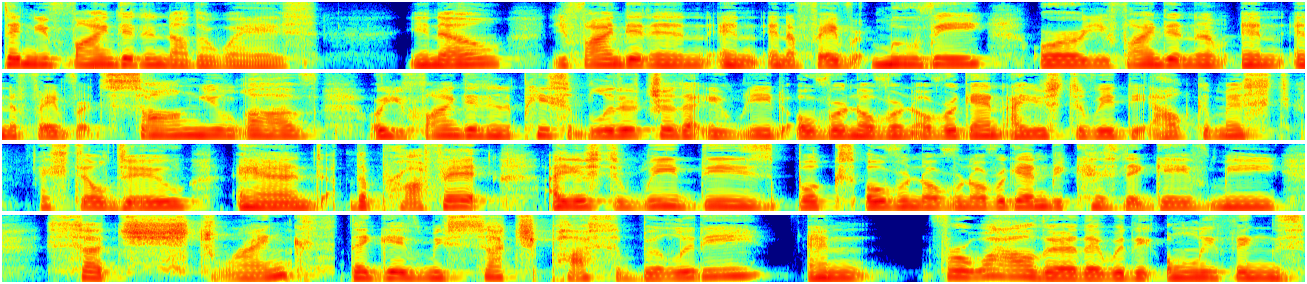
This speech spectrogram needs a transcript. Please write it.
then you find it in other ways. You know, you find it in, in, in a favorite movie or you find it in a, in, in a favorite song you love or you find it in a piece of literature that you read over and over and over again. I used to read The Alchemist. I still do. And The Prophet. I used to read these books over and over and over again because they gave me such strength. They gave me such possibility. And for a while there, they were the only things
